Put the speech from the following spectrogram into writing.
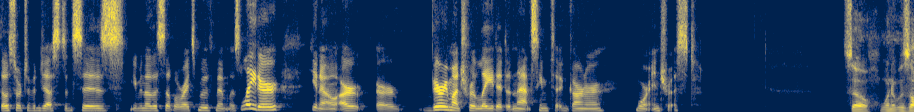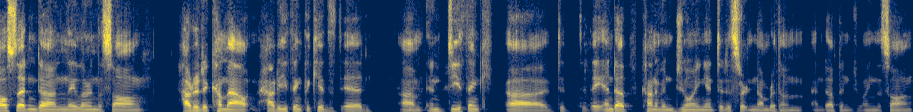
those sorts of injustices, even though the civil rights movement was later, you know, are are very much related, and that seemed to garner more interest. So when it was all said and done, they learned the song. How did it come out? How do you think the kids did? Um, and do you think uh, did did they end up kind of enjoying it? Did a certain number of them end up enjoying the song?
